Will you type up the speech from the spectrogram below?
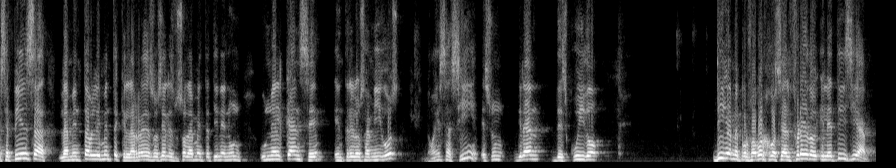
se, piensa lamentablemente que las redes sociales solamente tienen un, un alcance entre los amigos, no es así, es un gran descuido. Dígame por favor, José Alfredo y Leticia,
